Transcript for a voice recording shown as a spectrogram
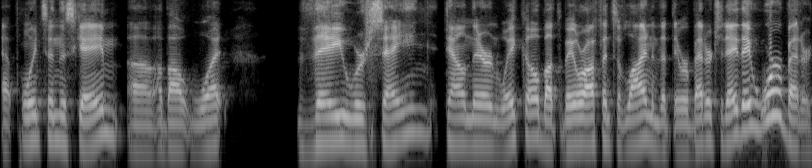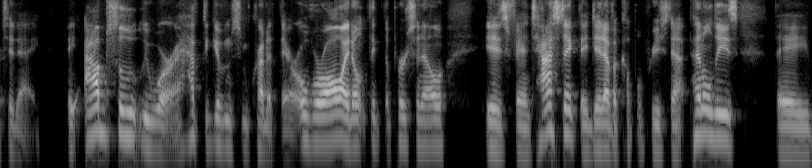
at points in this game uh, about what they were saying down there in Waco about the Baylor offensive line and that they were better today. They were better today. They absolutely were. I have to give them some credit there. Overall, I don't think the personnel is fantastic. They did have a couple pre-snap penalties. They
